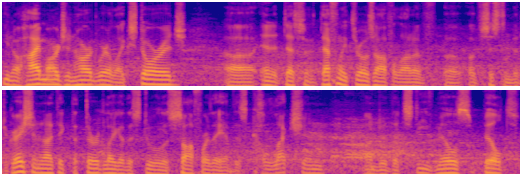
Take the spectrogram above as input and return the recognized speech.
you know, high margin hardware like storage, uh, and it des- definitely throws off a lot of, uh, of system integration. And I think the third leg of the stool is software. They have this collection under that Steve Mills built,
